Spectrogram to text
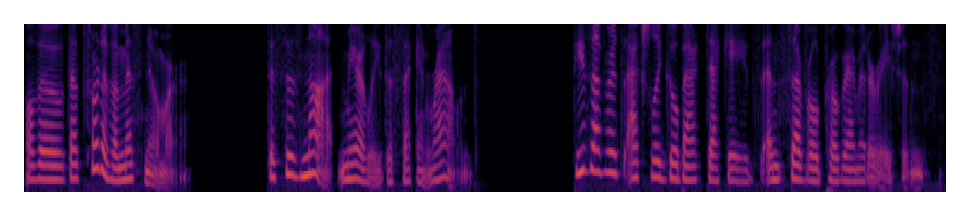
although that's sort of a misnomer. This is not merely the second round. These efforts actually go back decades and several program iterations.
